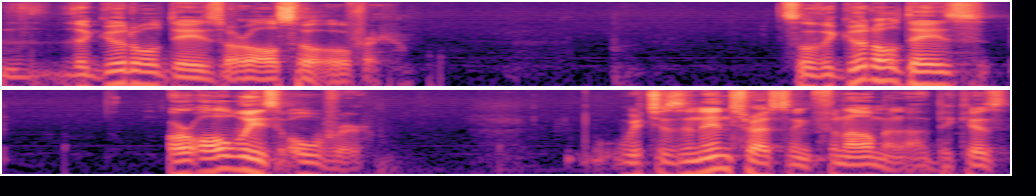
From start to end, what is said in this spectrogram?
the good old days are also over. So the good old days are always over, which is an interesting phenomenon because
